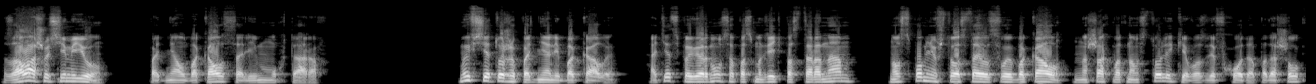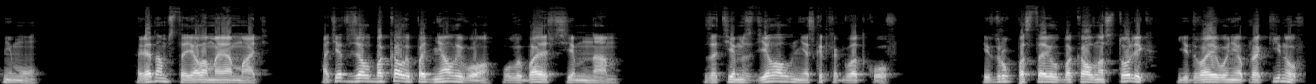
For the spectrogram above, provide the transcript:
«За вашу семью!» – поднял бокал Салим Мухтаров. Мы все тоже подняли бокалы, Отец повернулся посмотреть по сторонам, но вспомнив, что оставил свой бокал на шахматном столике возле входа, подошел к нему. Рядом стояла моя мать. Отец взял бокал и поднял его, улыбаясь всем нам. Затем сделал несколько глотков. И вдруг поставил бокал на столик, едва его не опрокинув,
